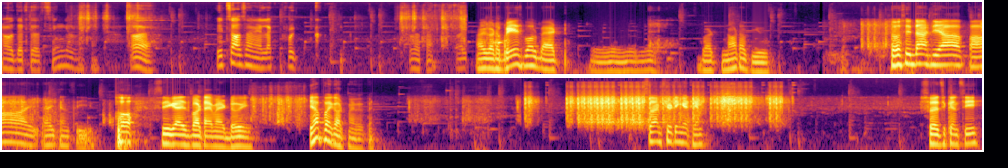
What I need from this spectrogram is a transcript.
Oh, that's a single weapon. Uh, it's also an electric weapon. I got a baseball bat, but not of you. So Siddharth, yeah, bye. I can see you. Oh, see guys, what am I doing? Yep, I got my weapon. So I'm shooting at him. So as you can see,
